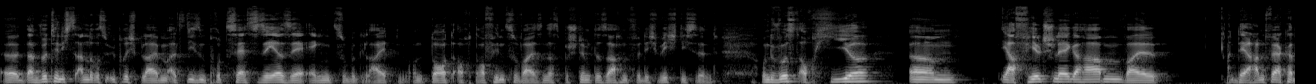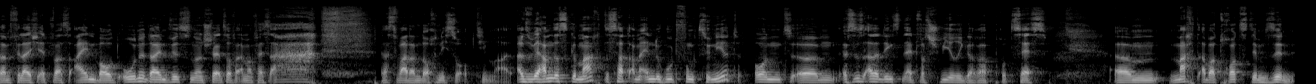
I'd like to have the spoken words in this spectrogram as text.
äh, dann wird dir nichts anderes übrig bleiben, als diesen Prozess sehr, sehr eng zu begleiten und dort auch darauf hinzuweisen, dass bestimmte Sachen für dich wichtig sind. Und du wirst auch hier ähm, ja Fehlschläge haben, weil der Handwerker dann vielleicht etwas einbaut ohne dein Wissen und stellst auf einmal fest, ah, das war dann doch nicht so optimal. Also wir haben das gemacht, das hat am Ende gut funktioniert und ähm, es ist allerdings ein etwas schwierigerer Prozess. Ähm, macht aber trotzdem Sinn.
